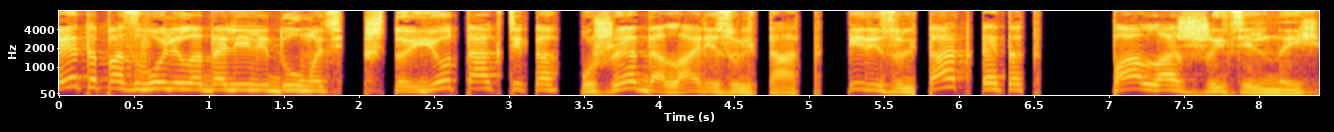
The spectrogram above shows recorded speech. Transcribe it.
Это позволило Далиле думать, что ее тактика уже дала результат. И результат этот положительный.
